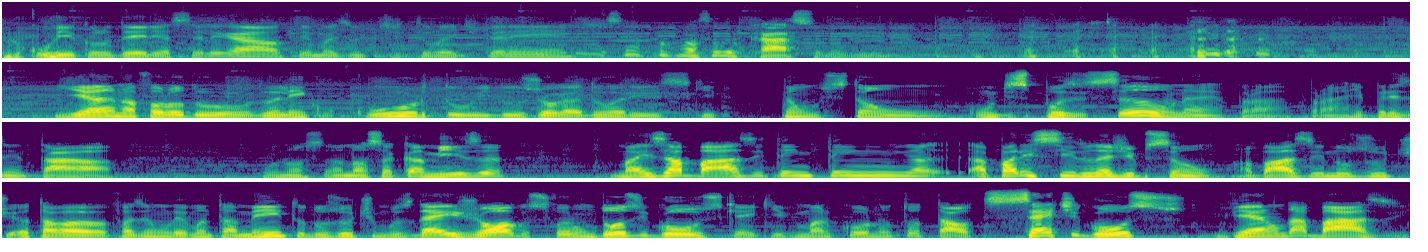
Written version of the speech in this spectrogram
pro currículo dele ia ser legal, ter mais um título aí diferente. Essa é a preocupação do Cássio, né, Vini? e a Ana falou do, do elenco curto e dos jogadores que não estão com disposição, né, para representar o nosso, a nossa camisa. Mas a base tem, tem aparecido, né, Gibson? A base nos últimos. Eu tava fazendo um levantamento, nos últimos 10 jogos foram 12 gols que a equipe marcou no total. 7 gols vieram da base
